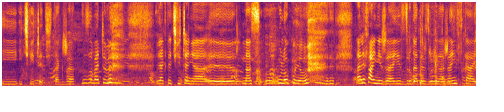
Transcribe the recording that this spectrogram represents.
i, i ćwiczyć, także no zobaczymy, jak te ćwiczenia y, nas ulokują. Ale fajnie, że jest druga też drużyna żeńska i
